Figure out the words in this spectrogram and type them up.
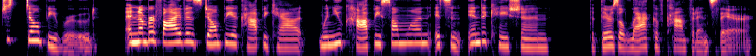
Just don't be rude. And number five is don't be a copycat. When you copy someone, it's an indication that there's a lack of confidence there.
